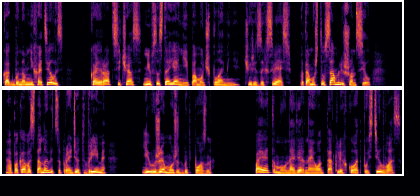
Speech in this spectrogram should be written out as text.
как бы нам ни хотелось, Кайрат сейчас не в состоянии помочь пламени через их связь, потому что сам лишён сил. А пока восстановится, пройдет время, и уже может быть поздно. Поэтому, наверное, он так легко отпустил вас.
